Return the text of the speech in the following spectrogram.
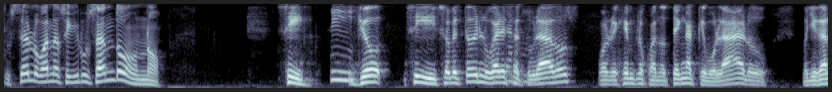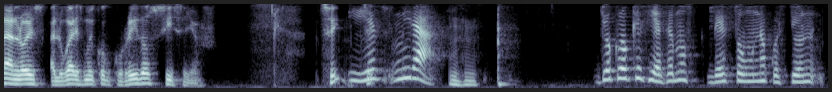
¿Ustedes lo van a seguir usando o no? Sí, yo sí, sobre todo en lugares saturados, por ejemplo, cuando tenga que volar o, llegar a lugares, a lugares, muy concurridos, sí, señor. Sí. Y es, mira, yo creo que si hacemos de esto una cuestión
